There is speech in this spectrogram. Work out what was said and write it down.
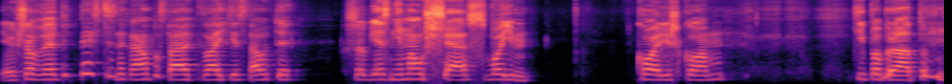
Якщо ви підписуєтесь на канал, поставите лайки, ставте, щоб я знімав ще своїм корішком. Типа братом.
